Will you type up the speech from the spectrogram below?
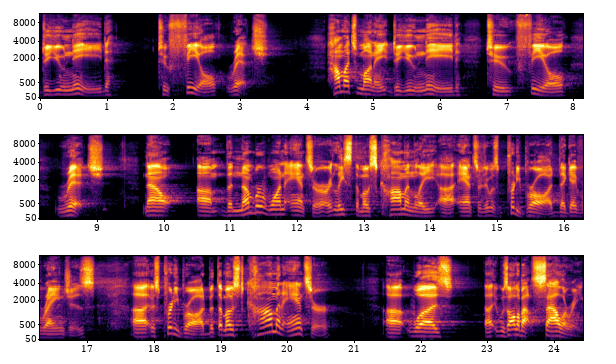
do you need to feel rich? How much money do you need to feel rich? Now, um, the number one answer, or at least the most commonly uh, answered, it was pretty broad. They gave ranges. Uh, it was pretty broad, but the most common answer uh, was uh, it was all about salary.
